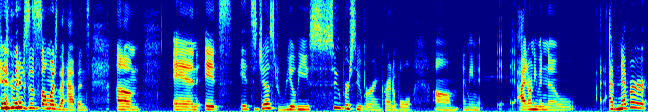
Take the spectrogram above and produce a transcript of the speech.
there's just so much that happens. Um, and it's it's just really super super incredible. Um, I mean, I don't even know. I've never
